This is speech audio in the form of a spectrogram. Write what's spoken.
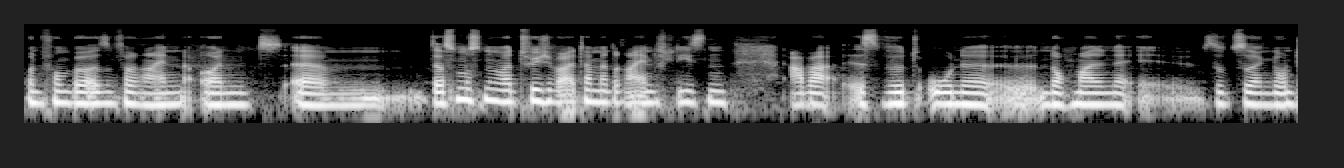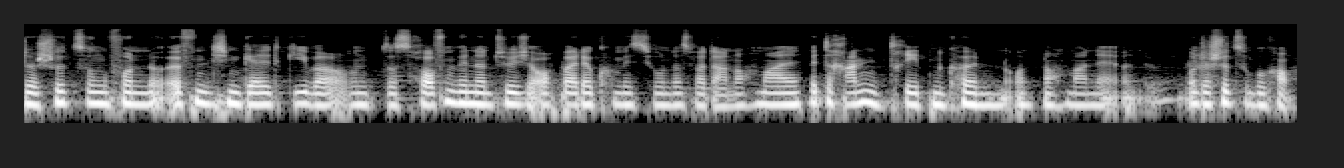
und vom Börsenverein. Und ähm, das muss nun natürlich weiter mit reinfließen. Aber es wird ohne äh, nochmal eine, äh, sozusagen eine Unterstützung von öffentlichem Geldgeber. Und das hoffen wir natürlich auch bei der Kommission, dass wir da nochmal mit rantreten können und nochmal eine Unterstützung bekommen.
